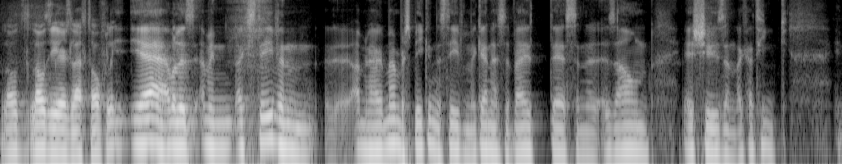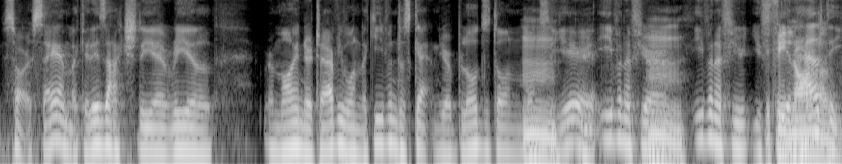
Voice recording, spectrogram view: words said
loads loads of years left, hopefully. Yeah, well, it's, I mean, like Stephen. uh, I mean, I remember speaking to Stephen McGuinness about this and his own issues, and like I think he was sort of saying like it is actually a real reminder to everyone. Like even just getting your bloods done once a year, even if you're even if you you, feel, feel healthy,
